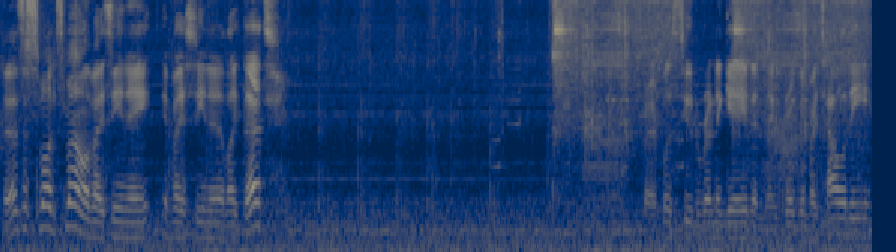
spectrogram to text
That's a smug smile if I seen a if I seen it like that. Plus two to renegade and then Krogan vitality.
